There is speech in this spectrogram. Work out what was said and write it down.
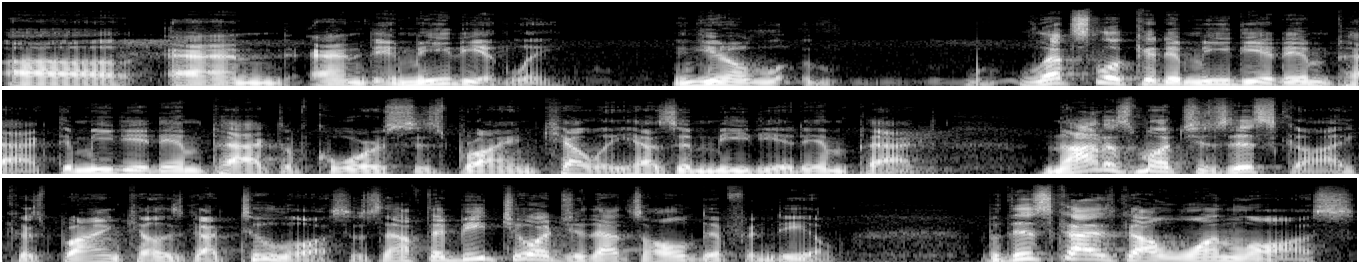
uh, and and immediately, and you know, let's look at immediate impact. Immediate impact, of course, is Brian Kelly has immediate impact. Not as much as this guy because Brian Kelly's got two losses. Now, if they beat Georgia, that's a whole different deal. But this guy's got one loss.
